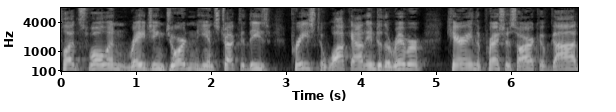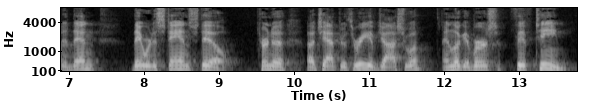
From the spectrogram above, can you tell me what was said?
flood swollen, raging Jordan, he instructed these priests to walk out into the river carrying the precious ark of God, and then they were to stand still. Turn to uh, chapter 3 of Joshua and look at verse 15.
